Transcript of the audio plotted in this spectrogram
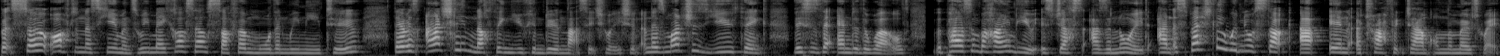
But so often as humans, we make ourselves suffer more than we need to. There is actually nothing you can do in that situation. And as much as you think this is the end of the world, the person behind you is just as annoyed. And especially when you're stuck at, in a traffic jam on the motorway,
